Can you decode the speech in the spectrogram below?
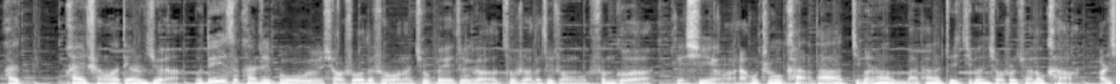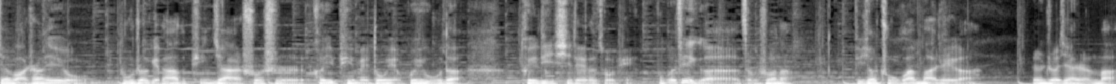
还拍成了电视剧啊。我第一次看这部小说的时候呢，就被这个作者的这种风格给吸引了。然后之后看了他，基本上把他的这几本小说全都看了，而且网上也有读者给他的评价，说是可以媲美东野圭吾的推理系列的作品。不过这个怎么说呢，比较主观吧，这个仁者见仁吧。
